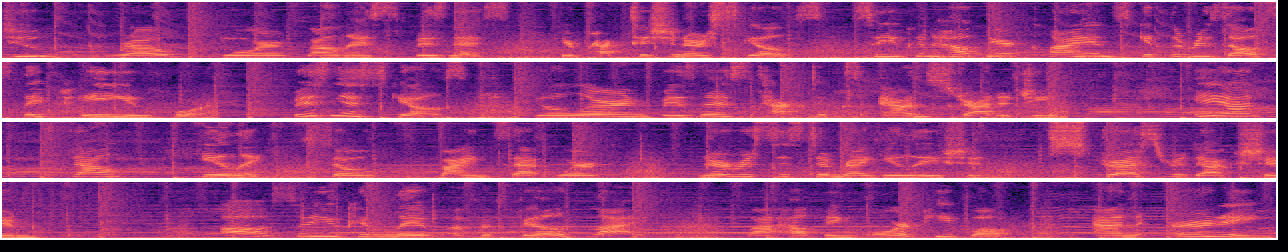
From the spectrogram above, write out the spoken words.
to grow your wellness business, your practitioner skills, so you can help your clients get the results they pay you for. Business skills, you'll learn business tactics and strategy, and self healing. So, mindset work, nervous system regulation, stress reduction, all so you can live a fulfilled life while helping more people and earning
